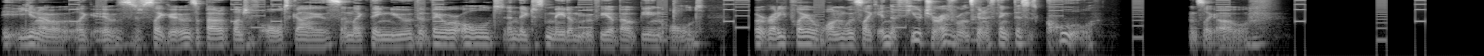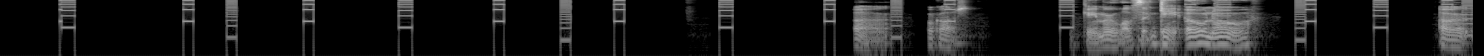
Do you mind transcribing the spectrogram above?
you know, like, it was just, like, it was about a bunch of old guys, and, like, they knew that they were old, and they just made a movie about being old. But Ready Player One was like, in the future, everyone's gonna think this is cool. And it's like, oh. Uh, oh god. Gamer loves it. Game. Oh no. Uh.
